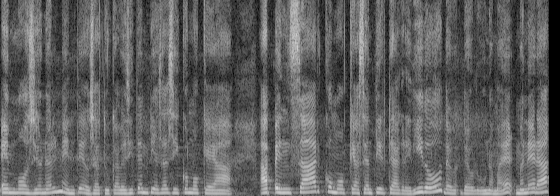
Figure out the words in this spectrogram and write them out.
emocionalmente, o sea, tu cabecita empieza así como que a, a pensar, como que a sentirte agredido de, de alguna ma- manera,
